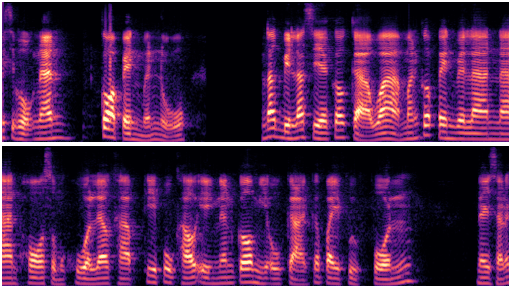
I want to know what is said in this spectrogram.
F16 นั้นก็เป็นเหมือนหนู นักบินรัสเซียก็กล่าวว่ามันก็เป็นเวลานานพอสมควรแล้วครับ ที่พวกเขาเองนั้นก็มีโอกาสก็ไปฝึกฝน ในสถาน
